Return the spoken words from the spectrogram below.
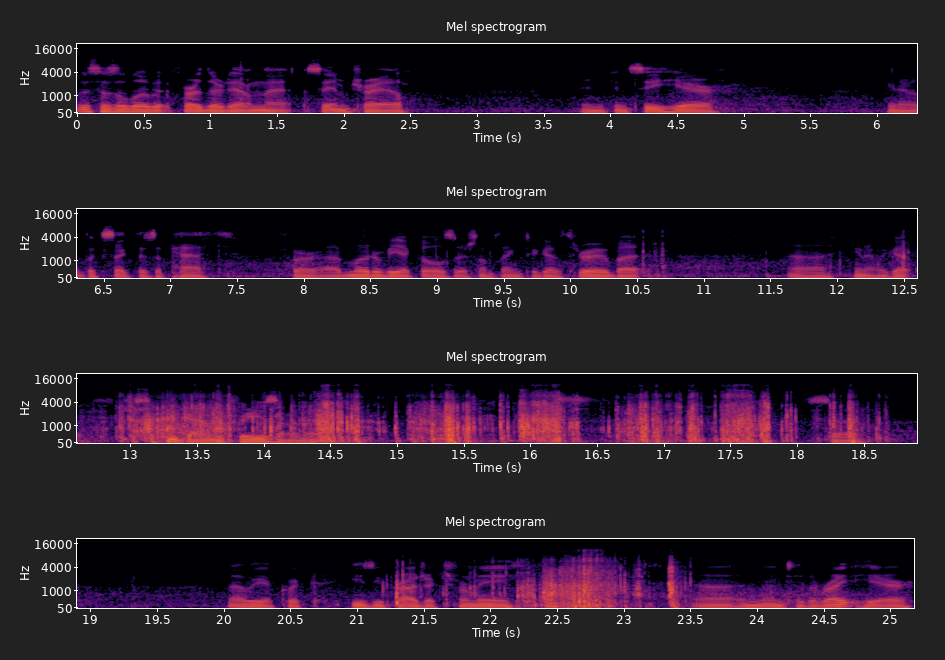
This is a little bit further down that same trail, and you can see here, you know, it looks like there's a path for uh, motor vehicles or something to go through, but, uh, you know, we got just a few down trees on it. So, that'll be a quick, easy project for me. Uh, and then to the right here,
